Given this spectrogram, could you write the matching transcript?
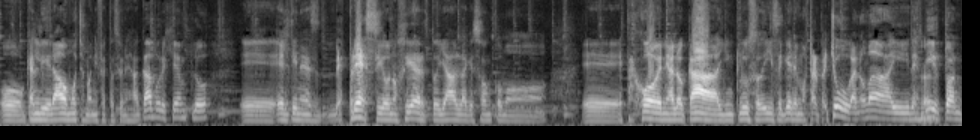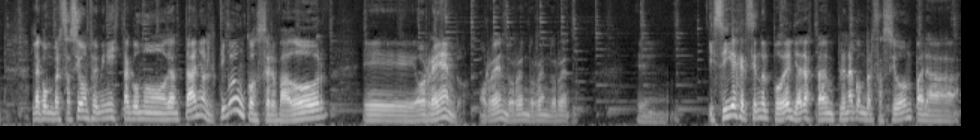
o que han liderado muchas manifestaciones acá, por ejemplo. Eh, él tiene desprecio, ¿no es cierto? Y habla que son como eh, estas jóvenes alocadas, e incluso dice que quieren mostrar pechuga nomás y desvirtuan la conversación feminista como de antaño. El tipo es un conservador eh, horrendo, horrendo, horrendo, horrendo, horrendo. Eh, y sigue ejerciendo el poder y ahora está en plena conversación para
